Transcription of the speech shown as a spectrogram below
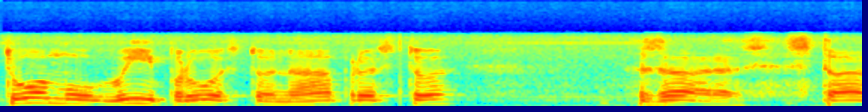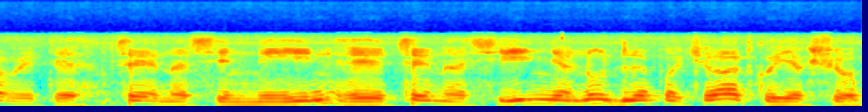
Тому ви просто-напросто зараз ставите це насіння, е, це насіння. Ну, для початку, якщо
